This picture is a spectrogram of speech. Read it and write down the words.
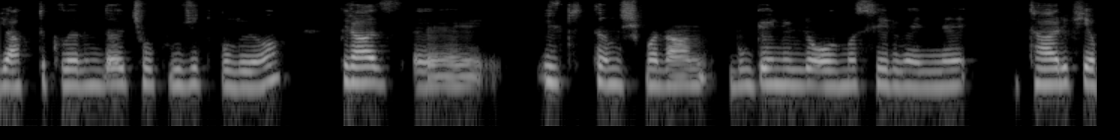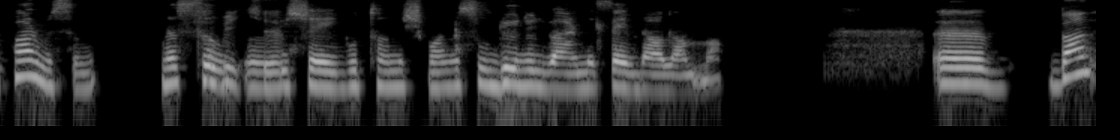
yaptıklarında çok vücut buluyor. Biraz e, ilk tanışmadan bu gönüllü olma serüvenini tarif yapar mısın? Nasıl bir şey bu tanışma, nasıl gönül verme, sevdalanma? Ee, ben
